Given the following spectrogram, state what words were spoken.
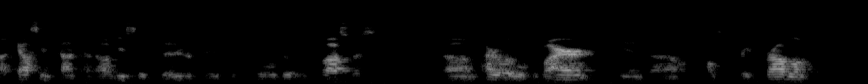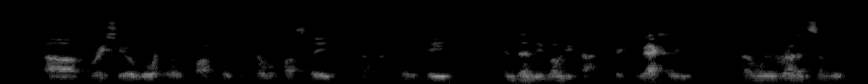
uh, calcium content, obviously, because that interferes with availability of phosphorus. Um, higher levels of iron can um, also create a problem. Uh, ratio of orthophosphate to total phosphate, uh, total and then the ammonia concentration. We actually uh, we were running some of the,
